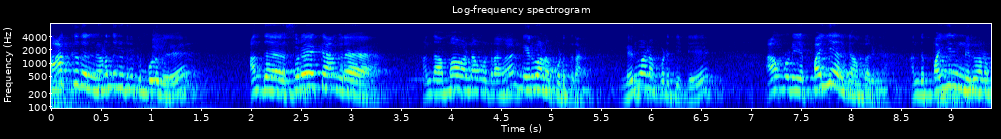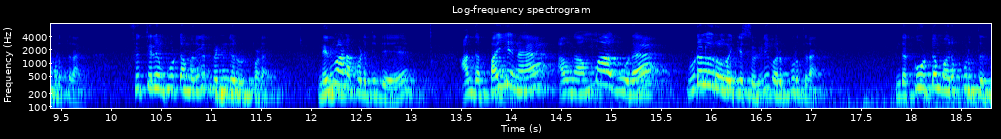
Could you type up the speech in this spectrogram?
தாக்குதல் நடந்துக்கிட்டு இருக்கும் பொழுது அந்த சுரேகாங்கிற அந்த அம்மாவை என்ன பண்ணுறாங்க நிர்வாணப்படுத்துகிறாங்க நிர்வாணப்படுத்திட்டு அவங்களுடைய பையன் இருக்கான் பாருங்க. அந்த பையனை நிர்வாணப்படுத்துகிறாங்க சுற்றிலும் கூட்டம் இருக்குது பெண்கள் உட்பட. நிர்வாணப்படுத்திட்டு அந்த பையனை அவங்க அம்மா கூட உடலுறவு வைக்க சொல்லி வற்புறுத்துறாங்க. இந்த கூட்டம் வற்புறுத்துது.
